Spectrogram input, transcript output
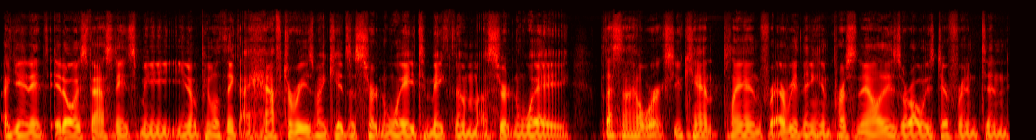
again, it it always fascinates me. You know, people think I have to raise my kids a certain way to make them a certain way, but that's not how it works. You can't plan for everything, and personalities are always different. And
